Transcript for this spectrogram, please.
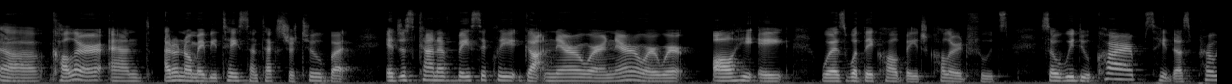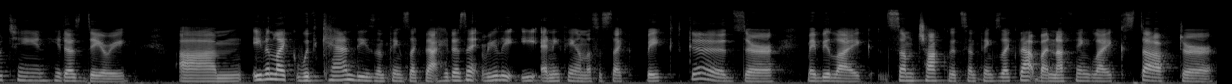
uh, color and I don't know, maybe taste and texture too, but it just kind of basically got narrower and narrower where all he ate was what they call beige colored foods. So we do carbs, he does protein, he does dairy. Um, even like with candies and things like that, he doesn't really eat anything unless it's like baked goods or maybe like some chocolates and things like that, but nothing like stuffed or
